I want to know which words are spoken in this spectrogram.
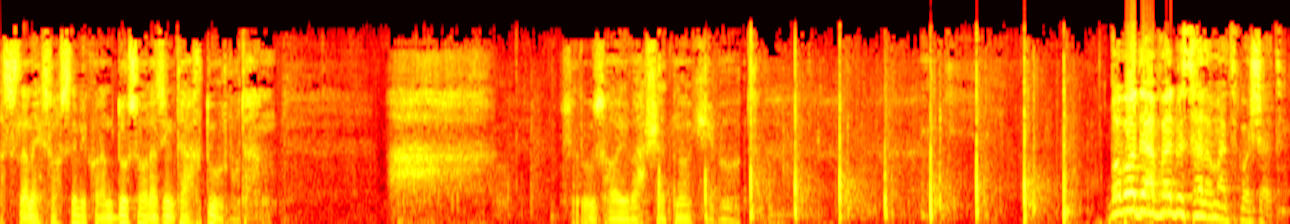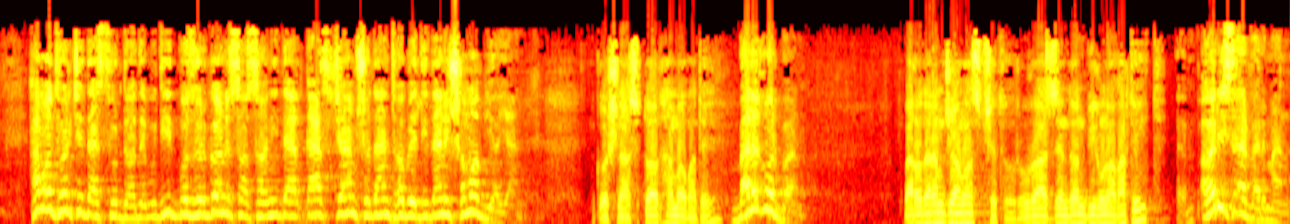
اصلا احساس نمی کنم دو سال از این تخت دور بودم. چه روزهای وحشتناکی بود. بابا اول به سلامت باشد. همانطور که دستور داده بودید بزرگان ساسانی در قصد جمع شدن تا به دیدن شما بیایند. گشناسب داد هم آمده؟ بله قربان برادرم جاماس چطور؟ او را از زندان بیرون آوردید؟ آری سرور من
